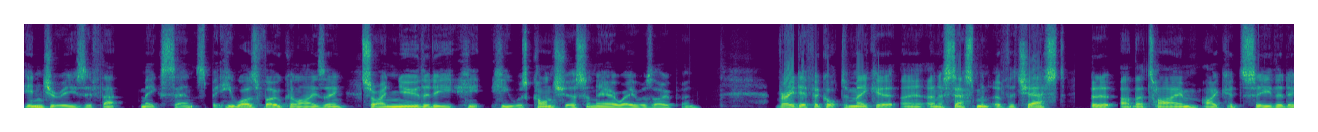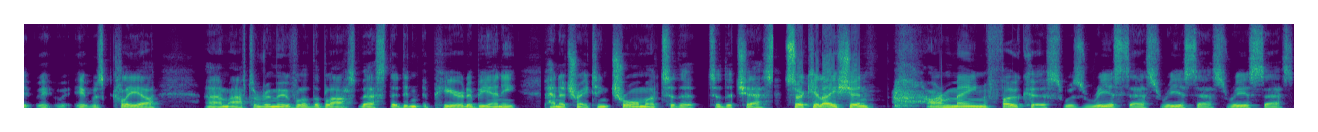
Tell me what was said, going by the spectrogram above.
injuries, if that makes sense. But he was vocalizing, so I knew that he he, he was conscious and airway was open. Very difficult to make a, a, an assessment of the chest, but at that time I could see that it it, it was clear um, after removal of the blast vest, there didn't appear to be any penetrating trauma to the to the chest. Circulation, our main focus was reassess, reassess, reassess,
